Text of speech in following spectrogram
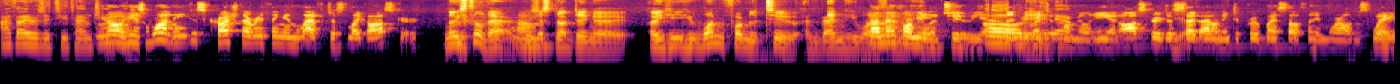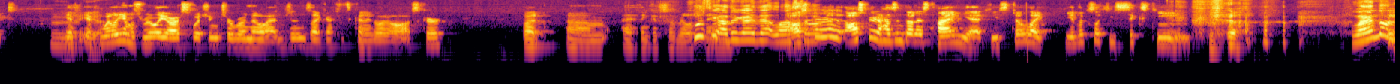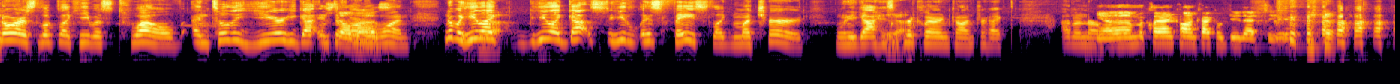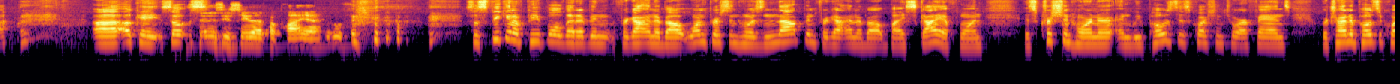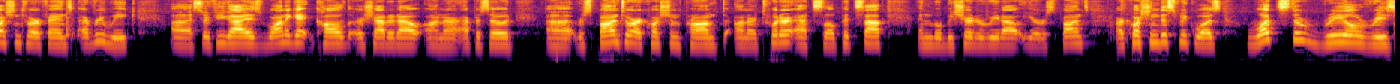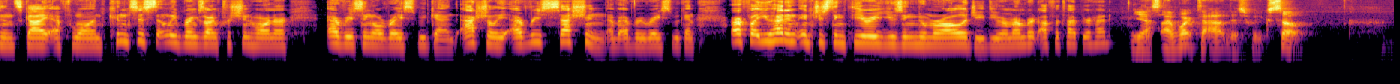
I thought he was a two-time champion. no, he's won. He just crushed everything and left, just like Oscar. No, he's still there. Um, he's just not doing a. Oh, he, he won Formula Two and then he won. I'm in Formula E. Two, yeah. Oh, then he okay, went to yeah. Formula E, and Oscar just Yeah. said, "I don't need to prove myself anymore. I'll just wait." If if Yeah. Williams really are switching to Renault engines, I guess it's going to go to Oscar. But um, I think it's a real Who's shame. the other guy that lost? out? Oscar Oscar hasn't done his time yet. He's still like he looks like he's 16. Lando Norris looked like he was 12 until the year he got into Still Formula does. 1. No, but he like he like got he his face like matured when he got his Yeah. McLaren contract. I don't know. Yeah, the McLaren contract will do that to you. Uh, okay, so As soon as you see that papaya, so speaking of people that have been forgotten about, one person who has not been forgotten about by Sky F1 is Christian Horner, and we posed this question to our fans. We're trying to pose a question to our fans every week. Uh, so if you guys want to get called or shouted out on our episode, uh, respond to our question prompt on our Twitter at Slow Pit Stop, and we'll be sure to read out your response. Our question this week was, "What's the real reason Sky F1 consistently brings on Christian Horner every single race weekend? Actually, every session of every race weekend." Arfa, you had an interesting theory using numerology. Do you remember it off the top of your head? Yes, I worked it out this week. So,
